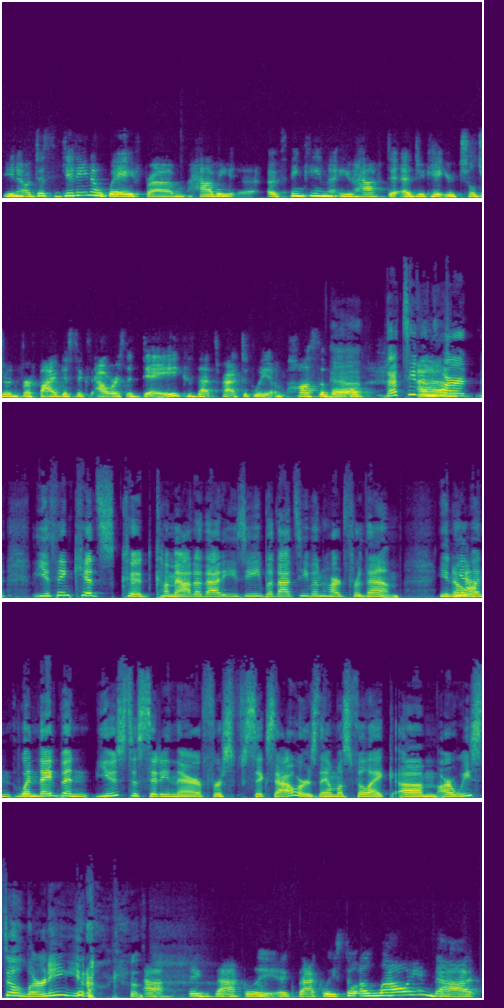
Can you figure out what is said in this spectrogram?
you know, just getting away from having, uh, of thinking that you have to educate your children for five to six hours a day, because that's practically impossible. Yeah. That's even um, hard. You think kids could come out of that easy, but that's even hard for them. You know, yeah. when, when they've been used to sitting there for six hours, they almost feel like, um, are we still learning? You know? yeah, exactly. Exactly. So allowing that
